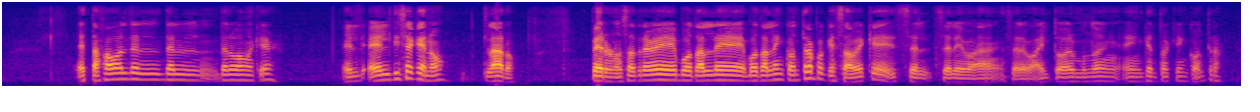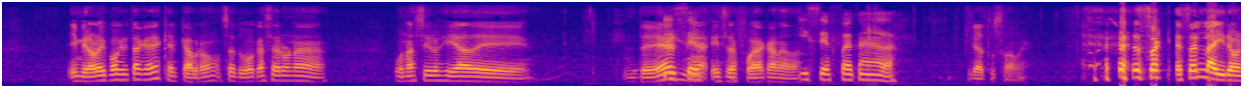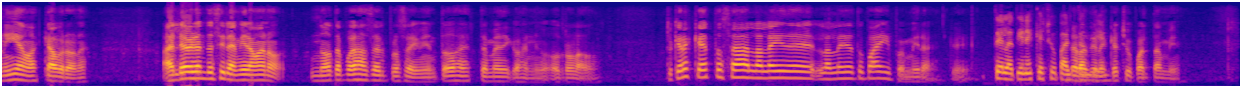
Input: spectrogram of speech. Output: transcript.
Está a favor del, del, del Obamacare. Él, él dice que no, claro, pero no se atreve a votarle, votarle en contra porque sabe que se, se, le va, se le va a ir todo el mundo en, en Kentucky en contra. Y mira lo hipócrita que es, que el cabrón se tuvo que hacer una, una cirugía de, de Y se- hernia y se fue a Canadá. Y se fue a Canadá. Ya tú sabes. Eso- esa es la ironía más cabrona. A él deberían decirle, mira, mano, no te puedes hacer procedimientos este médicos en ningún otro lado. ¿Tú quieres que esto sea la ley de la ley de tu país? Pues mira, que Te la tienes que chupar te la también. tienes que chupar también.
